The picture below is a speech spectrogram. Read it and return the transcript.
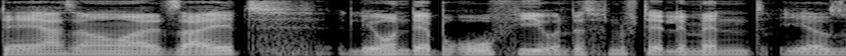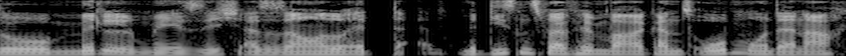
der ja, sagen wir mal, seit Leon der Profi und das fünfte Element eher so mittelmäßig. Also sagen wir mal so, mit diesen zwei Filmen war er ganz oben und danach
